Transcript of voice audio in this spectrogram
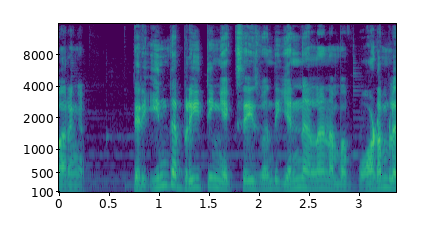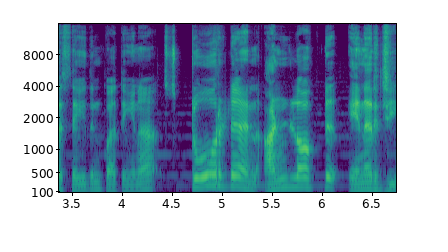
பாருங்கள் சரி இந்த ப்ரீத்திங் எக்ஸசைஸ் வந்து என்னெல்லாம் நம்ம உடம்புல செய்யுதுன்னு பார்த்தீங்கன்னா ஸ்டோர்டு அண்ட் அன்லாக்டு எனர்ஜி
